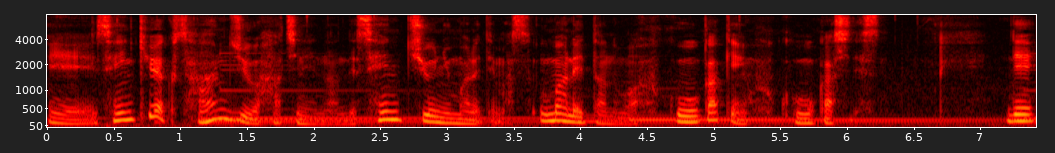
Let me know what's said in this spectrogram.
えー1938年なんで戦中に生まれてます。生まれたのは福岡県福岡市です。で、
